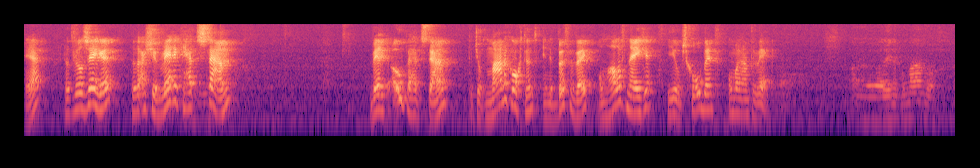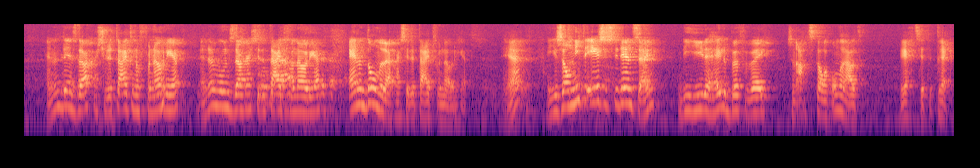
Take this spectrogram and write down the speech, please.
Ja? Dat wil zeggen dat als je werk hebt staan, werk open hebt staan, dat je op maandagochtend in de bufferweek om half negen hier op school bent om eraan te werken. Eh, alleen op een maandag. En een dinsdag als je de tijd er nog voor nodig hebt. En een woensdag als je de tijd ervoor nodig hebt. En een donderdag als je de tijd voor nodig hebt. Ja? En je zal niet de eerste student zijn die hier de hele bufferweek zijn achterstallig onderhoud recht zit te trekken.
